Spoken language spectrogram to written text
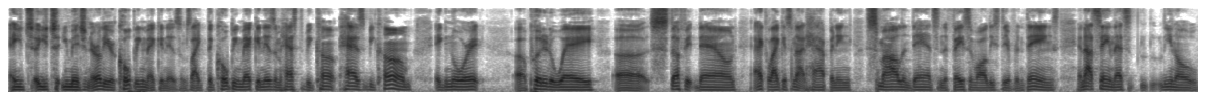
and you t- you, t- you mentioned earlier coping mechanisms, like the coping mechanism has to become has become ignore it, uh, put it away, uh, stuff it down, act like it's not happening, smile and dance in the face of all these different things. And not saying that's you know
